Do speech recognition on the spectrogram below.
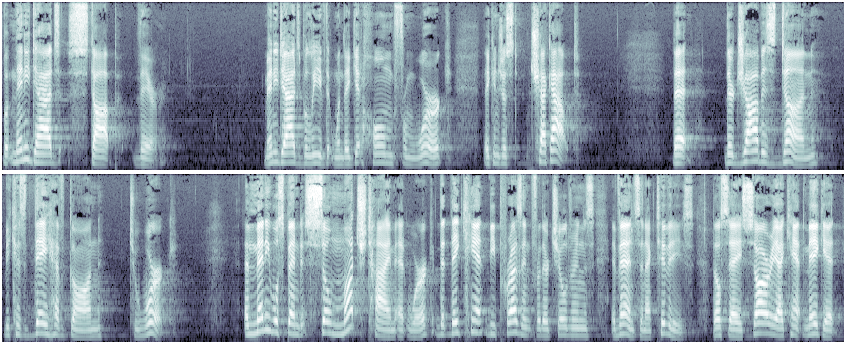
but many dads stop there. Many dads believe that when they get home from work, they can just check out. That their job is done because they have gone to work. And many will spend so much time at work that they can't be present for their children's events and activities. They'll say, Sorry, I can't make it.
